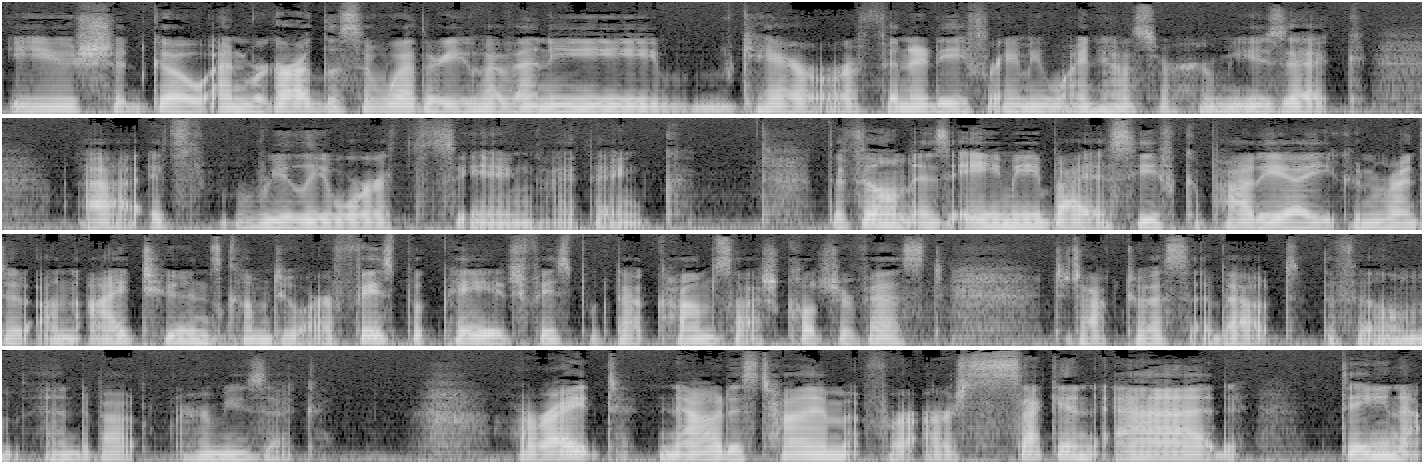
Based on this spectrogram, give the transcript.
you should go, and regardless of whether you have any care or affinity for Amy Winehouse or her music, uh, it's really worth seeing, I think. The film is Amy by Asif Kapadia. You can rent it on iTunes. Come to our Facebook page, facebook.com slash culturefest, to talk to us about the film and about her music. All right, now it is time for our second ad. Dana,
